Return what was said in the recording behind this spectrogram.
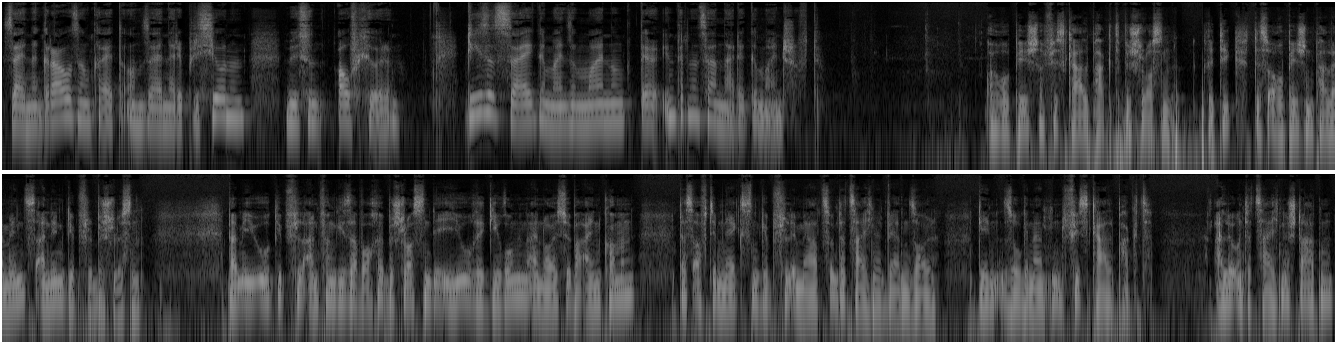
Seine Grausamkeit und seine Repressionen müssen aufhören. Dieses sei gemeinsame Meinung der internationalen Gemeinschaft. Europäischer Fiskalpakt beschlossen. Kritik des Europäischen Parlaments an den Gipfelbeschlüssen. Beim EU-Gipfel Anfang dieser Woche beschlossen die EU-Regierungen ein neues Übereinkommen, das auf dem nächsten Gipfel im März unterzeichnet werden soll, den sogenannten Fiskalpakt. Alle Unterzeichnerstaaten,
